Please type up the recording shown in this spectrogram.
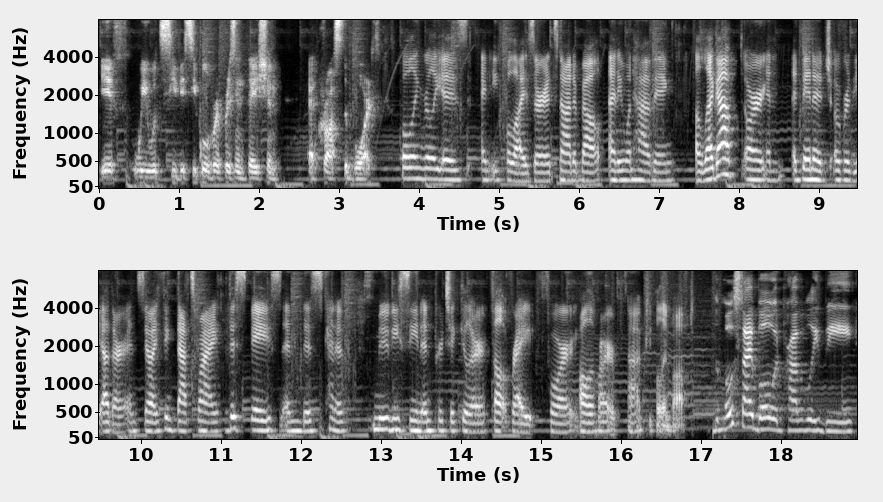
if we would see this equal representation across the board. Bowling really is an equalizer. It's not about anyone having a leg up or an advantage over the other. And so I think that's why this space and this kind of movie scene in particular felt right for all of our uh, people involved. The most I bowl would probably be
